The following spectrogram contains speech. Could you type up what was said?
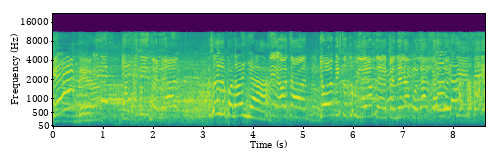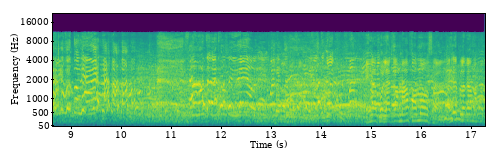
¿Qué? bandera. Eres feliz, ¿verdad? Soy de Polonia. Sí, o sea, yo he visto tus videos de canela polaca, así. Sí, he visto tus videos. Me gusta ver tus videos. Es la polaca más famosa. Es la polaca más famosa.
